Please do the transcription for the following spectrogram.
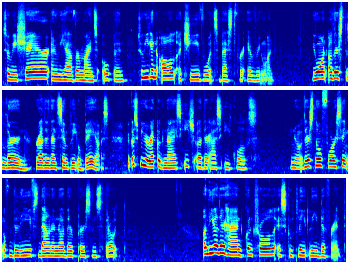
So we share and we have our minds open so we can all achieve what's best for everyone. We want others to learn rather than simply obey us because we recognize each other as equals. You know, there's no forcing of beliefs down another person's throat. On the other hand, control is completely different.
